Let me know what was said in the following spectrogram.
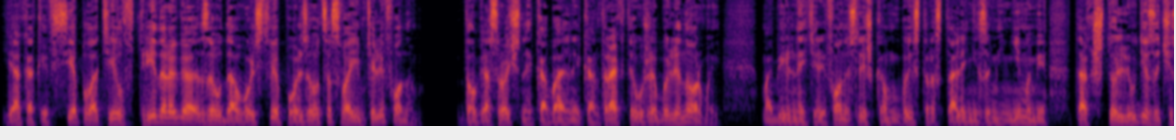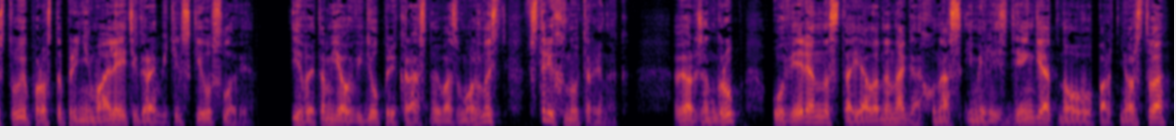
я, как и все, платил втридорого за удовольствие пользоваться своим телефоном. Долгосрочные кабальные контракты уже были нормой. Мобильные телефоны слишком быстро стали незаменимыми, так что люди зачастую просто принимали эти грабительские условия. И в этом я увидел прекрасную возможность встряхнуть рынок. Virgin Group уверенно стояла на ногах. У нас имелись деньги от нового партнерства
